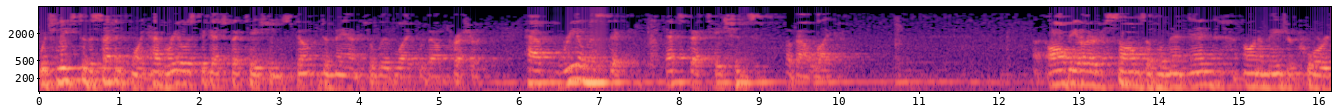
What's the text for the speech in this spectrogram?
Which leads to the second point. Have realistic expectations. Don't demand to live life without pressure. Have realistic expectations about life. All the other Psalms of Lament end on a major chord.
